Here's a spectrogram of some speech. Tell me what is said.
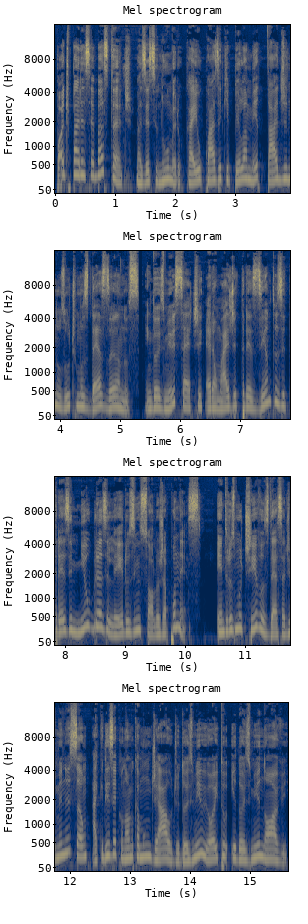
Pode parecer bastante, mas esse número caiu quase que pela metade nos últimos 10 anos. Em 2007, eram mais de 313 mil brasileiros em solo japonês. Entre os motivos dessa diminuição, a crise econômica mundial de 2008 e 2009,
